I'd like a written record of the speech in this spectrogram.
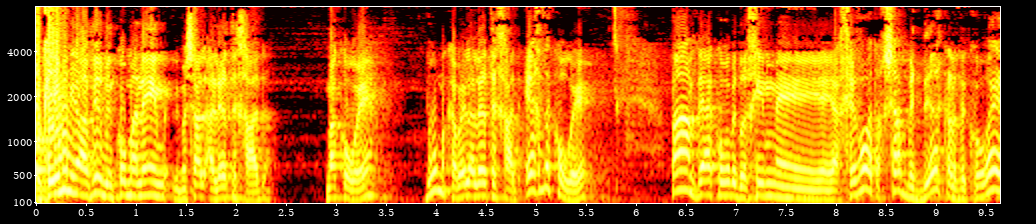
אוקיי, אם אני מעביר במקום הנעים, למשל אלרט אחד, מה קורה? בום, מקבל אלרט אחד. איך זה קורה? פעם זה היה קורה בדרכים אה, אחרות, עכשיו בדרך כלל זה קורה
